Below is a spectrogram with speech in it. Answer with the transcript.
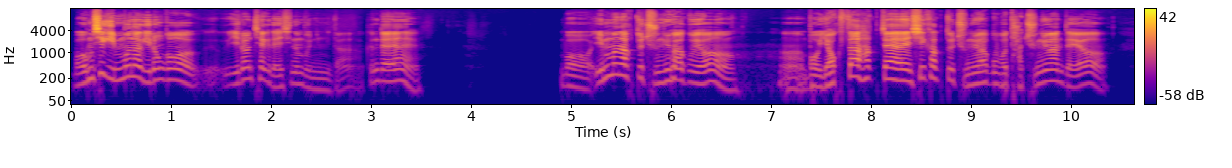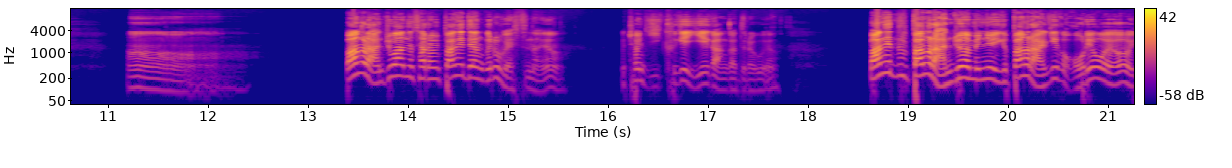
뭐 음식 인문학 이런 거 이런 책 내시는 분입니다. 근데 뭐 인문학도 중요하고요. 어, 뭐 역사학자의 시각도 중요하고 뭐 다 중요한데요. 어, 빵을 안 좋아하는 사람이 빵에 대한 글을 왜 쓰나요? 전 이, 그게 이해가 안 가더라고요. 빵에 빵을 안 좋아하면요 이게 빵을 알기가 어려워요.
